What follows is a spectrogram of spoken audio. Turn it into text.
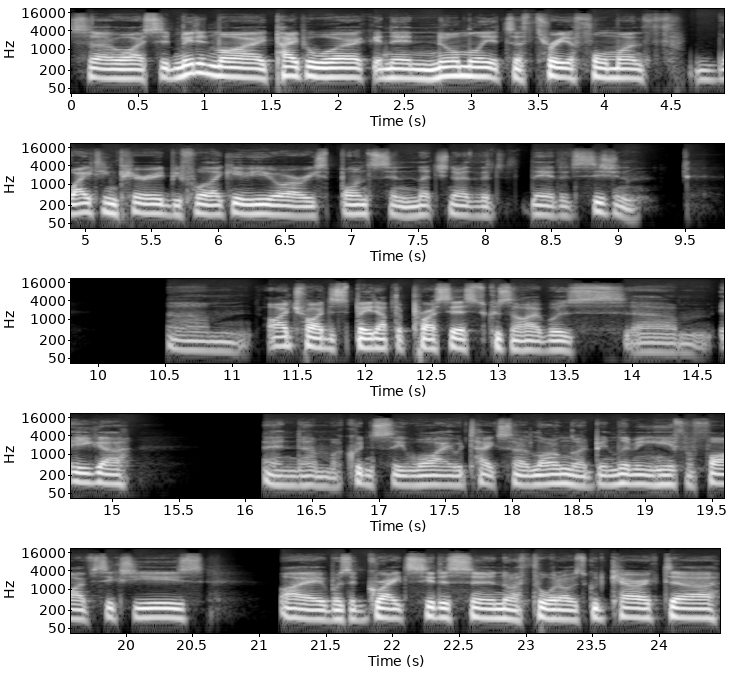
So I submitted my paperwork, and then normally it's a three to four month waiting period before they give you a response and let you know that they're the decision. Um, I tried to speed up the process because I was um, eager and um, I couldn't see why it would take so long. I'd been living here for five, six years. I was a great citizen. I thought I was good character.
